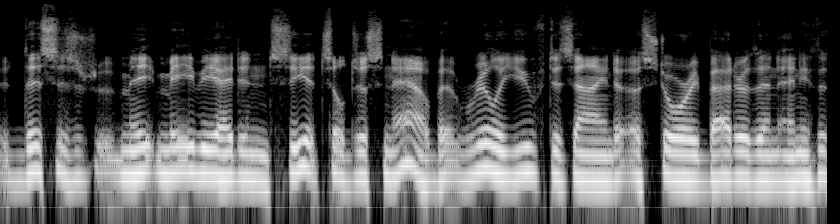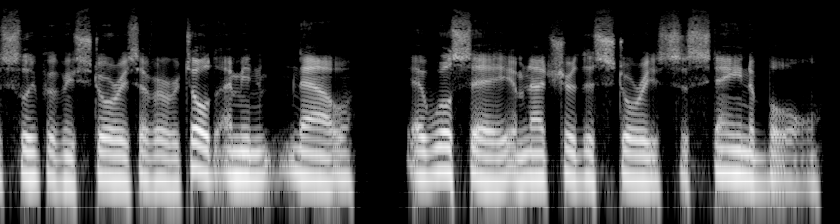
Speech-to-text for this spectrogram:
this is maybe I didn't see it till just now, but really you've designed a story better than any of the Sleep With Me stories I've ever told. I mean, now I will say I'm not sure this story is sustainable,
